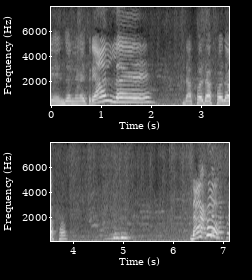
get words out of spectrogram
एंजलने काहीतरी आणलंय. दाखव दाखव दाखव दाखव. दाखव.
